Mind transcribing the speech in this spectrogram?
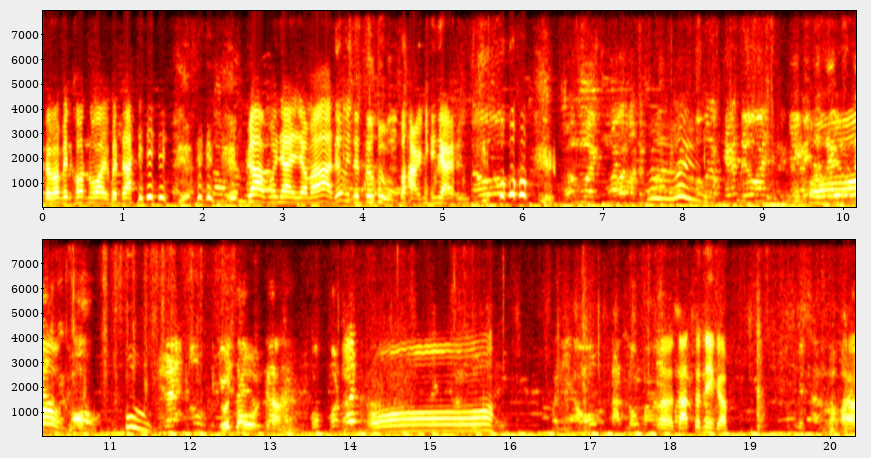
แต่ว่าเป็นคอนวอยเพิ่นได้ กล้ามบ่ใหญ่อย่ามาเด้อมีแต่ตู้ปากใหญ่มวยมวยแค่เดียวไว้ๆโอ้สุดโหดพี่น้องหกคนเลยโอ้วันนี้เอาตัดลงมาเออตัดตัวนี้กับอ่า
